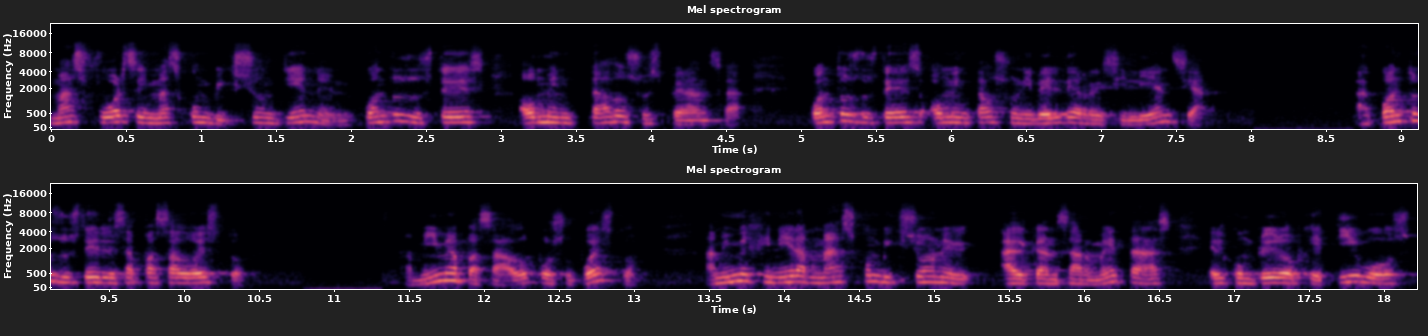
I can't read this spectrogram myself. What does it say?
más fuerza y más convicción tienen. ¿Cuántos de ustedes ha aumentado su esperanza? ¿Cuántos de ustedes ha aumentado su nivel de resiliencia? ¿A cuántos de ustedes les ha pasado esto? A mí me ha pasado, por supuesto. A mí me genera más convicción el alcanzar metas, el cumplir objetivos,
